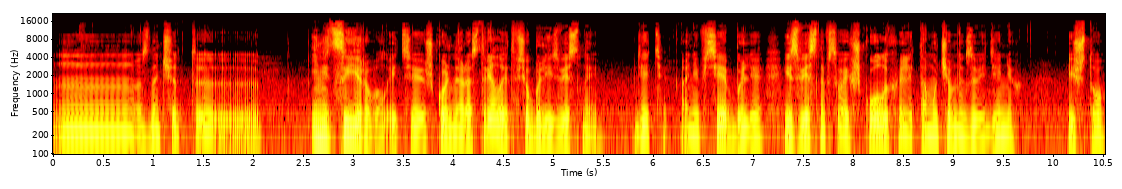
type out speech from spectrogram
значит, э, инициировал эти школьные расстрелы, это все были известные дети. Они все были известны в своих школах или там учебных заведениях. И что?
